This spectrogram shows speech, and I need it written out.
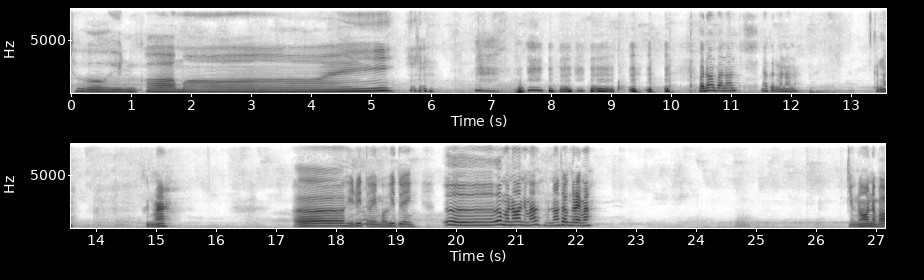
เธอเห็นข้าไหมปานอนปานอนเอาขึ้นมานอนนะขึ้นมา ขึ้นมา เออเห็นวิตัวเองมาวิตัวเอง เออเออมานอนเนี่ยมามานอนเทิงอะไรมา อยากนอนนะบ่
